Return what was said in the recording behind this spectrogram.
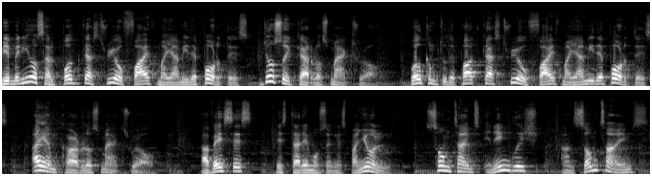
Bienvenidos al podcast 305 Miami Deportes. Yo soy Carlos Maxwell. Welcome to the podcast 305 Miami Deportes. I am Carlos Maxwell. A veces estaremos en español, sometimes in English and sometimes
